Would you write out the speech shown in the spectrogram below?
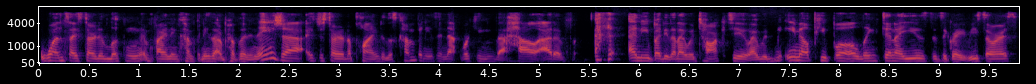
once I started looking and finding companies that were prevalent in Asia, I just started applying to those companies and networking the hell out of anybody that I would talk to. I would email people. LinkedIn I used as a great resource.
